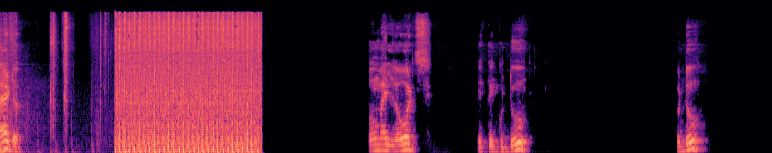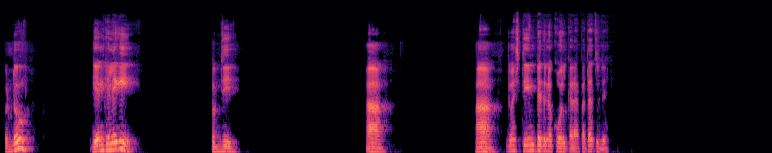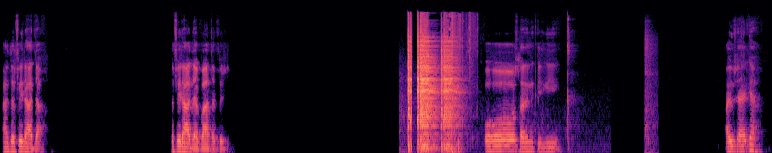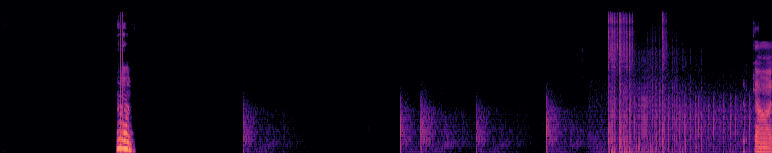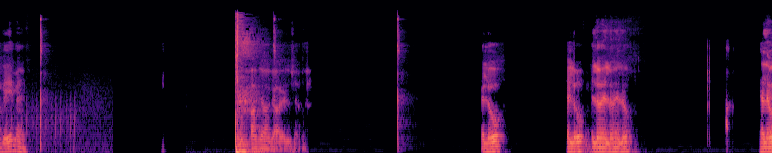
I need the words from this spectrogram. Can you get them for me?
head oh my lords एक गुड्डू गुड्डू गुड्डू गेम खेलेगी पबजी हाँ। हाँ। मैं स्टीम पे तूने कॉल करा है, पता है तुझे? हाँ तो फिर आ जा। तो फिर आ जा बात है फिर। ओहो सारे निकल गई। आयुष आया क्या? हम्म। क्या आ गए मैं? आ गया आ गया आ गया hello hello hello hello hello hello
